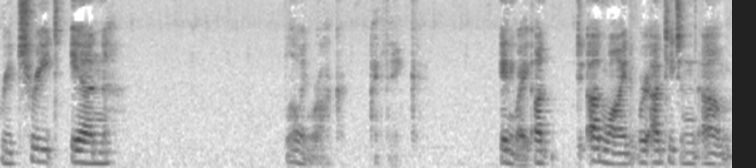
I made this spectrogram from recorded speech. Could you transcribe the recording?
Retreat in Blowing Rock, I think. Anyway, un, Unwind, where I'm teaching um,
